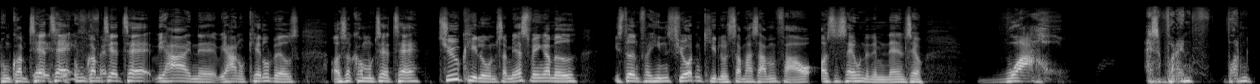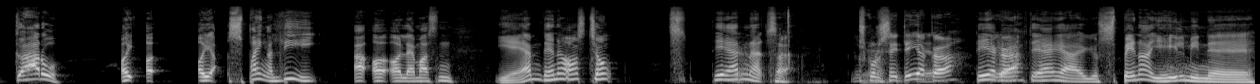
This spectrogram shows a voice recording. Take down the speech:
Hun kom til at tage, hun kom til at tage, vi har, en, uh, vi har nogle kettlebells, og så kom hun til at tage 20 kilo, som jeg svinger med, i stedet for hendes 14 kilo, som har samme farve. Og så sagde hun det nemlig, og sagde, wow, altså hvordan, hvordan gør du? Og, og, og jeg springer lige i, og, og, og lader mig sådan, ja, men den er også tung. Det er ja, den altså. Ja. Nu skal ja. du se, det jeg gør. Det jeg gør, det er, at jeg jo spænder i hele min øh,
